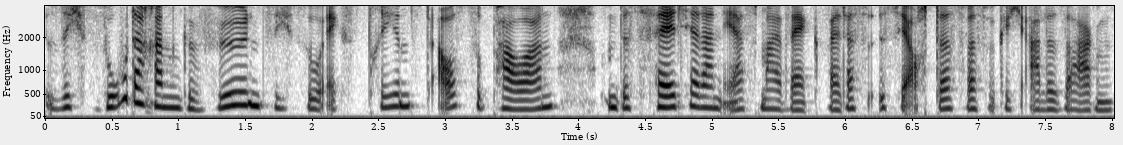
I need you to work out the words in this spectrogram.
sich so daran gewöhnt, sich so extremst auszupowern. Und das fällt ja dann erstmal weg, weil das ist ja auch das, was wirklich alle sagen.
